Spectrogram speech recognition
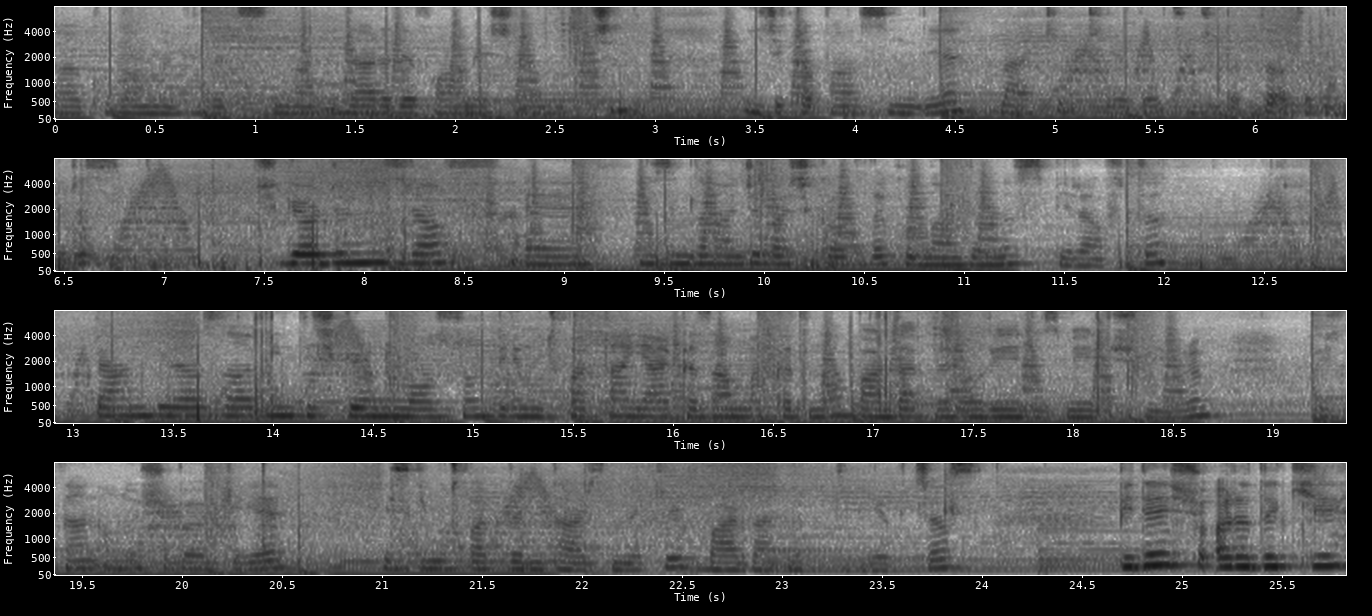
Daha kullanılabilir açısından ileride deforme yaşamamak için iyice kapansın diye belki iki ya da üçüncü katı atabiliriz. Şu gördüğünüz raf e, bizim daha önce başka odada kullandığımız bir raftı. Ben biraz daha vintage görünüm olsun, bir mutfaktan yer kazanmak adına bardakları oraya dizmeyi düşünüyorum. O yüzden onu şu bölgeye eski mutfakların tarzındaki bardaklık gibi yapacağız. Bir de şu aradaki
